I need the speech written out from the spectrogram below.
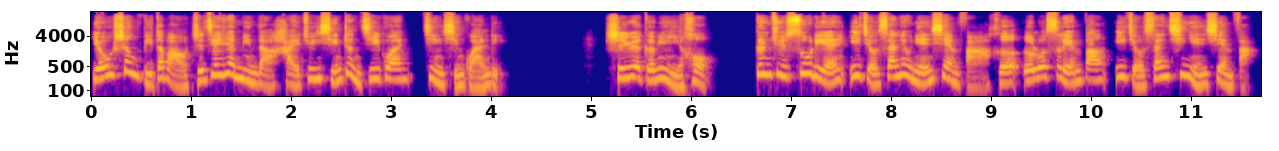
由圣彼得堡直接任命的海军行政机关进行管理。十月革命以后，根据苏联一九三六年宪法和俄罗斯联邦一九三七年宪法，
